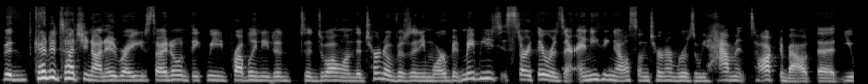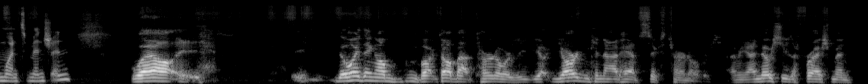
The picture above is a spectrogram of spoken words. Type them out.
been kind of touching on it, right? So I don't think we probably need to, to dwell on the turnovers anymore. But maybe start there. Is there anything else on turnovers we haven't talked about that you want to mention? Well, eh, the only thing I'm talking about turnovers. Yarden cannot have six turnovers. I mean, I know she's a freshman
